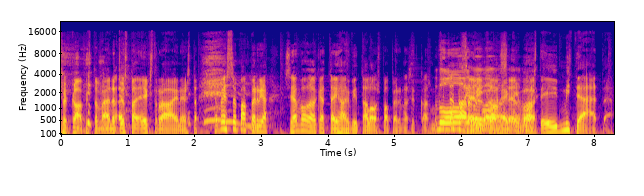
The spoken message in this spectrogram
sä kaapista väännät jostain ekstra aineesta. Ja vessapaperia, se voi käyttää ihan hyvin talouspaperina sit kanssa, mutta Voi, sitä tarvii se kivasti, ei mitään hätää.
